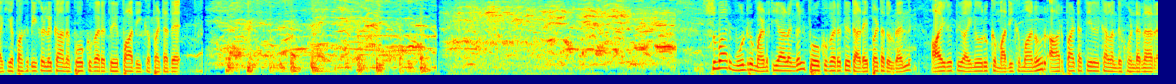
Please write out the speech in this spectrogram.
ஆகிய பகுதிகளுக்கான போக்குவரத்து பாதிக்கப்பட்டது. சுமார் மூன்று மணித்தியாலங்கள் போக்குவரத்து தடைப்பட்டதுடன் ஆயிரத்து ஐநூறுக்கும் அதிகமானோர் ஆர்ப்பாட்டத்தில் கலந்து கொண்டனர்.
